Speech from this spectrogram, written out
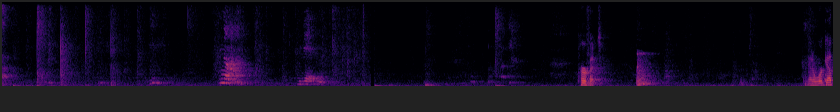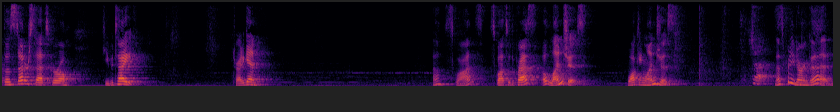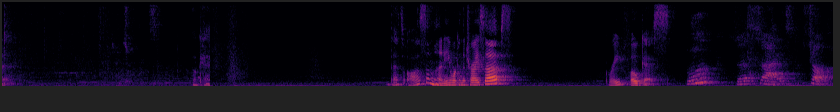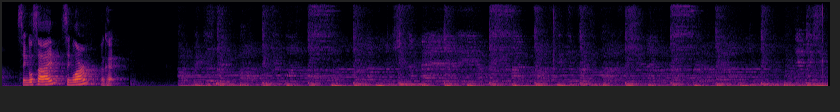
Perfect. Gotta work out those stutter steps, girl. Keep it tight. Try it again. Oh, squats? Squats with the press? Oh, lunges. Walking lunges. That's pretty darn good. Okay. That's awesome, honey. Working the triceps? Great focus. Single side, single arm? Okay.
